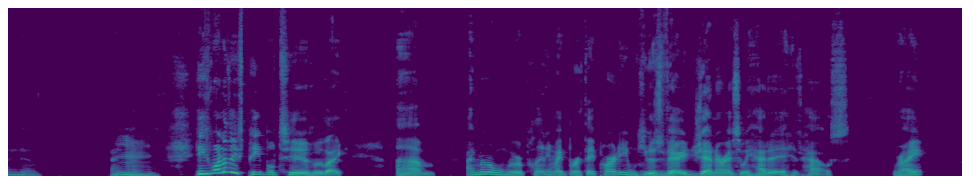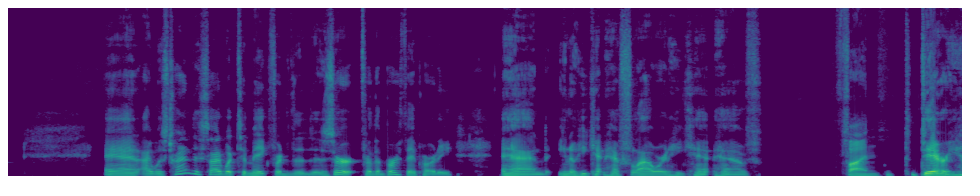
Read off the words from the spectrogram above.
I know, I know. Hmm. He's one of these people too who like um I remember when we were planning my birthday party, he was very generous and we had it at his house, right? And I was trying to decide what to make for the dessert for the birthday party. And you know, he can't have flour and he can't have Fun. dairy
